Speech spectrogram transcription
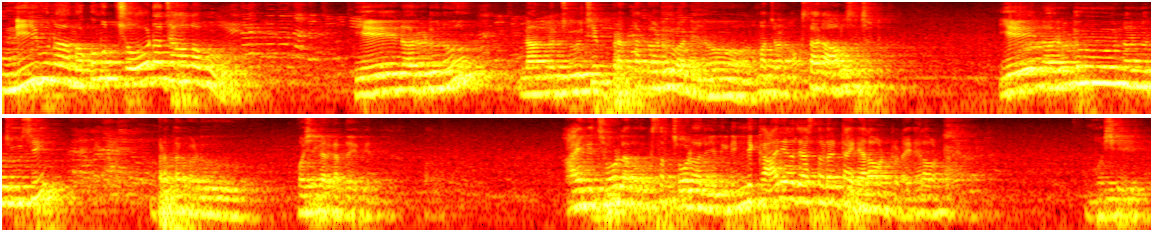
నీవు నా ముఖము చూడజాలవు. ఏ నరుడును నన్ను చూచి బ్రతకడు అనెను. అమ్మ ఒకసారి ఆలోచించండి. ఏ నరుడు నన్ను చూసి బ్రతకడు? మోషి గారికి అర్థమైపోయింది. ఆయన్ని చూడాలి ఒకసారి చూడాలి. ఎందుకంటే ఇన్ని కార్యాలు చేస్తాడంటే ఆయన ఎలా ఉంటాడు? ఆయన ఎలా ఉంటాడు? మోషే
